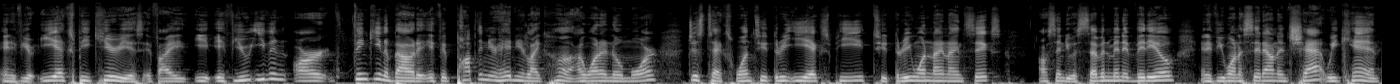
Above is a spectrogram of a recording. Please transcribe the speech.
and if you're exp curious if i if you even are thinking about it if it popped in your head and you're like huh i want to know more just text 123exp to 31996 I'll send you a seven minute video. And if you want to sit down and chat, we can.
